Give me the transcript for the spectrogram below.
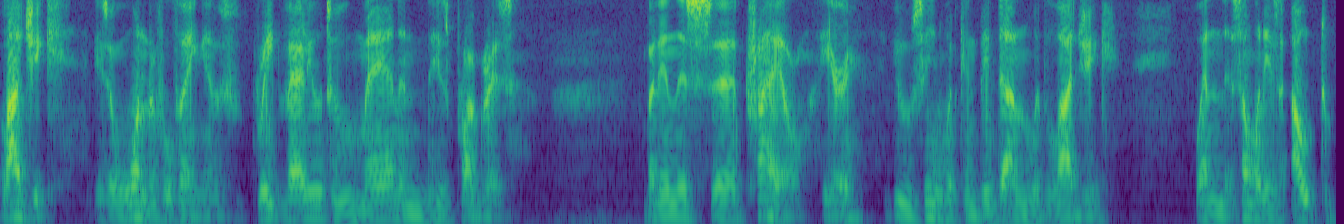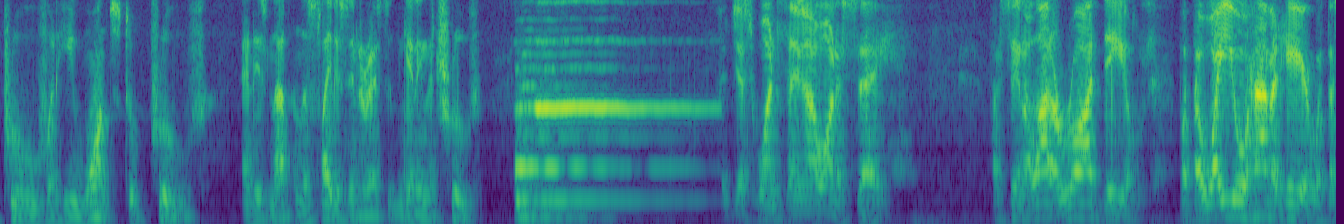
Logic is a wonderful thing, of great value to man and his progress. But in this uh, trial here, you've seen what can be done with logic when someone is out to prove what he wants to prove and is not in the slightest interested in getting the truth. Just one thing I want to say. I've seen a lot of raw deals, but the way you have it here with the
